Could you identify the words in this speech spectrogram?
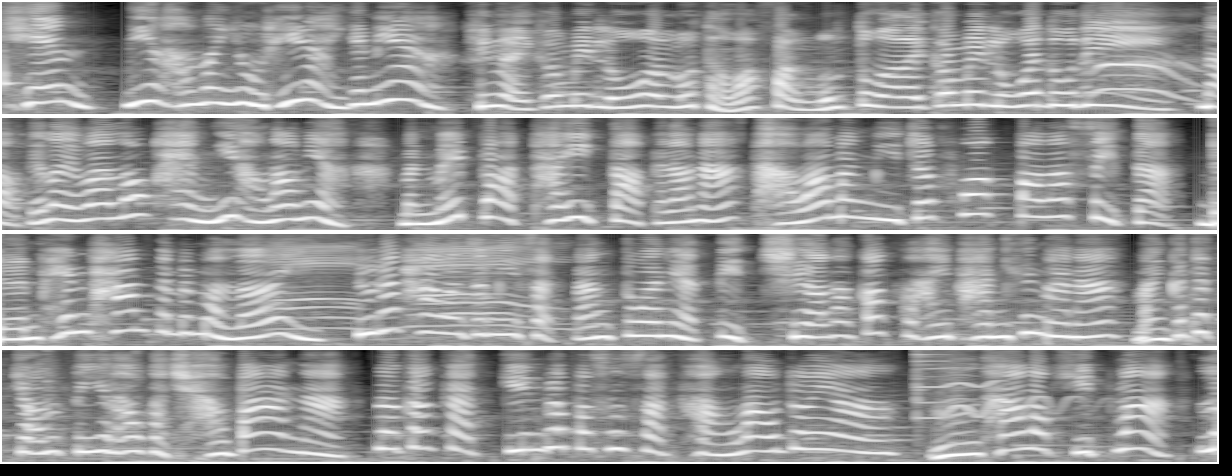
พี่เคนนี่เรามาอยู่ที่ไหนกันเนี่ย ที่ไหนก็ไม่รู้อะรู้แต่ว่าฝั่งนู้นตัวอะไรก็ไม่รู้อะดูดิ บอกได้เลยว่าโลกแห่งนี้ของเราเนี่ย มันไม่ปลอดภัยอีกต่อไปแล้วนะ เพราะว่ามันมีเจ้าพวกปรสิตอะเดินเพ่นพ่านเต็มไปหมดเลย ดูท่าทางมันจะมีสัตว์บางตัวเนี่ยติดเชื้อแล้วก็กลายพันธุ์ขึ้นมานะ มันก็จะโจมตีเรากับชาวบ้านนะแล้วก็กัดกินเพื่อปศุสัตว์ของเราด้วยอะอืมถ้าเราคิดว่าโล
